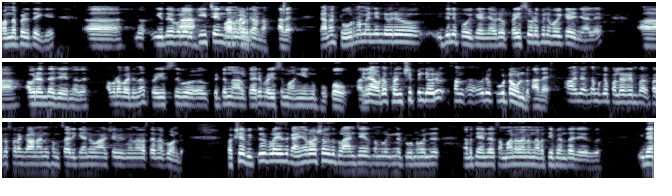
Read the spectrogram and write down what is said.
വന്നപ്പോഴത്തേക്ക് ഇതേപോലെ കീ ചെയിൻ. അതെ. കാരണം ടൂർണമെന്റിന്റെ ഒരു ഇതിൽ പോയി കഴിഞ്ഞാൽ ഒരു പ്രൈസ് കൊടുപ്പിന് പോയി കഴിഞ്ഞാൽ അവരെന്താ ചെയ്യുന്നത്? അവിടെ വരുന്ന പ്രൈസ് കിട്ടുന്ന ആൾക്കാർ പ്രൈസ് വാങ്ങി അങ്ങ് പോകും. പിന്നെ അവിടെ ഫ്രണ്ട്ഷിപ്പിന്റെ ഒരു ഒരു കൂട്ടമുണ്ട്. അതെ. അതിന് നമുക്ക് പലരും പരസ്പരം കാണാനും സംസാരിക്കാനും ആശയവിനിമയം നടത്താനൊക്കെ ഉണ്ട്. പക്ഷേ വിക്ടറി പ്ലേസ് കഴിഞ്ഞ പ്രാവശ്യം ഇത് പ്ലാൻ ചെയ്ത് നമ്മൾ ഇങ്ങനെ ടൂർണമെന്റ് നടത്തി അതിന്റെ സമ്മാനദാനം നടത്തിയപ്പോൾ എന്താ ചെയ്തത്? ഇതേ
